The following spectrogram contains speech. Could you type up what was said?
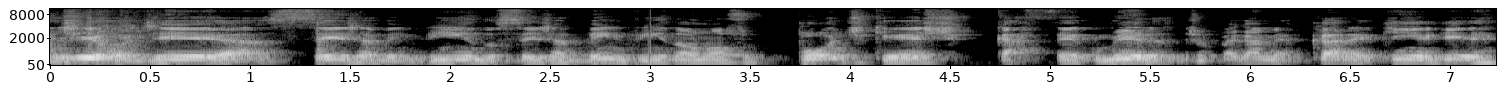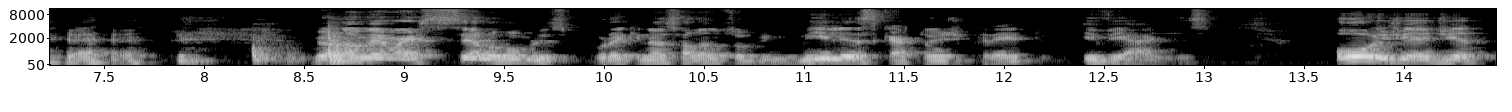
Bom dia, bom dia! Seja bem-vindo, seja bem-vindo ao nosso podcast Café com Milhas. Deixa eu pegar minha canequinha aqui. Meu nome é Marcelo Rubles, por aqui nós falamos sobre milhas, cartões de crédito e viagens. Hoje é dia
